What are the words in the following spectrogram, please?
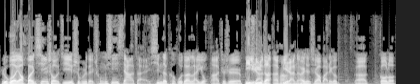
如果要换新手机，是不是得重新下载新的客户端来用啊？这是必须的啊，必然的，而且是要把这个。呃，Golo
